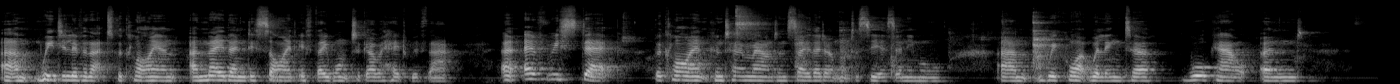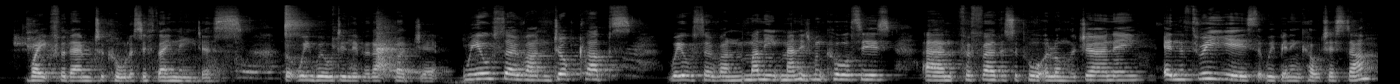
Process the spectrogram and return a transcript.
Um, we deliver that to the client and they then decide if they want to go ahead with that. At every step, the client can turn around and say they don't want to see us anymore. Um, we're quite willing to walk out and wait for them to call us if they need us, but we will deliver that budget. We also run job clubs, we also run money management courses um, for further support along the journey. In the three years that we've been in Colchester,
